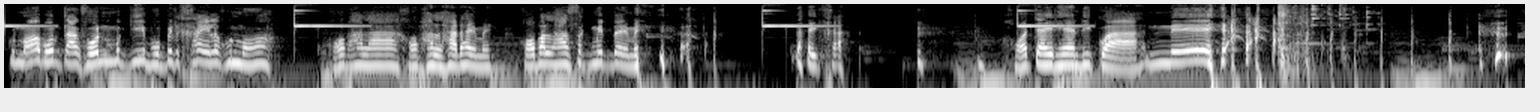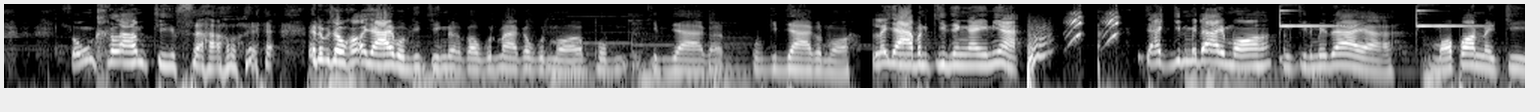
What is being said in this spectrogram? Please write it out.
คุณหมอผมตากฝนเมื่อกี้ผมเป็นไข้แล้วคุณหมอ ขอพาราขอพาราได้ไหมขอพาราสักเม็ดได้ไหม ได้ค่ะ ขอใจแทนดีกว่า เน่ งครามจีบสาวไอ้ยท่านผู้ชมเขาเอายาให้ผมจริงๆด้วยขอบคุณมากครับคุณหมอครับผมกินยาก่อน ผมกินยาก่อนหมอ แล้วยามันกินยังไงเนี่ยยากินไม่ได้หมอ มันกินไม่ได้อะ หมอป้อนหน่อยจี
